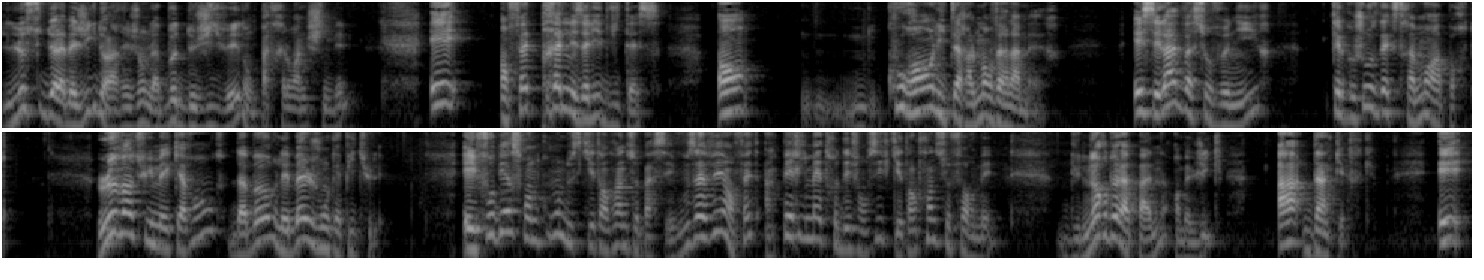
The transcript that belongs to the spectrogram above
le sud de la Belgique, dans la région de la botte de Givet, donc pas très loin de Chimay, et en fait prennent les alliés de vitesse en courant littéralement vers la mer. Et c'est là que va survenir quelque chose d'extrêmement important. Le 28 mai 40, d'abord, les Belges vont capituler. Et il faut bien se rendre compte de ce qui est en train de se passer. Vous avez en fait un périmètre défensif qui est en train de se former du nord de la Panne, en Belgique, à Dunkerque. Et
